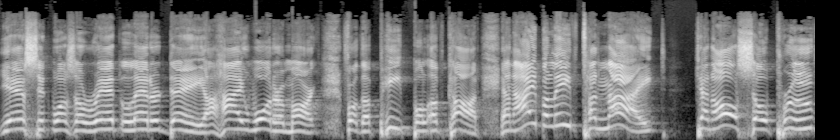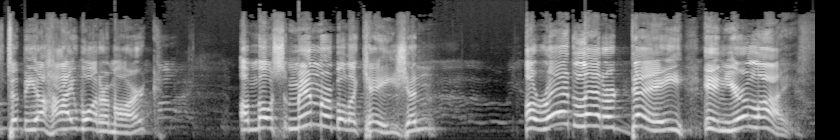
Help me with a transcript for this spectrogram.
Yes, it was a red letter day, a high water mark for the people of God. And I believe tonight can also prove to be a high water mark, a most memorable occasion, a red letter day in your life.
